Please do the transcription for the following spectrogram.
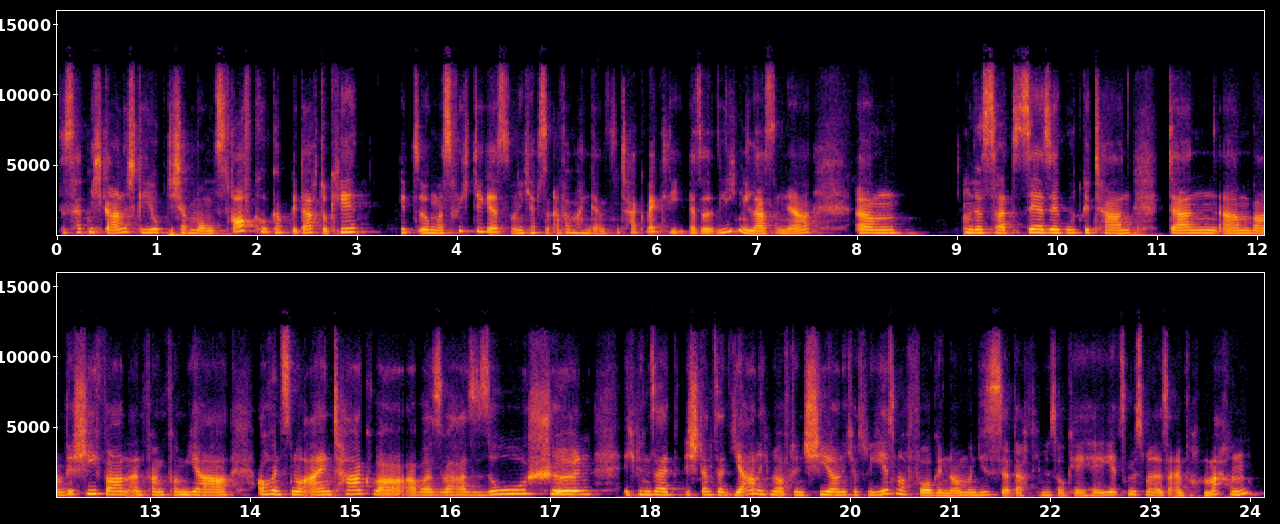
das hat mich gar nicht gejuckt. Ich habe morgens drauf geguckt, habe gedacht, okay, gibt es irgendwas Wichtiges? Und ich habe es dann einfach mal den ganzen Tag weg also liegen lassen, ja. Ähm, und das hat sehr, sehr gut getan. Dann ähm, waren wir Skifahren Anfang vom Jahr, auch wenn es nur ein Tag war, aber es war so schön. Ich bin seit, ich stand seit Jahren nicht mehr auf den Skiern. Ich habe es mir jedes Mal vorgenommen und dieses Jahr dachte ich mir so, okay, hey, jetzt müssen wir das einfach machen.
